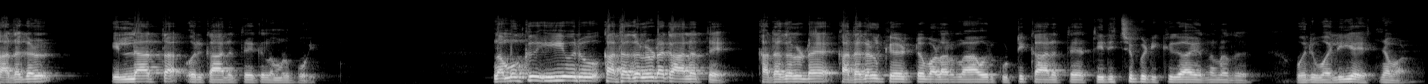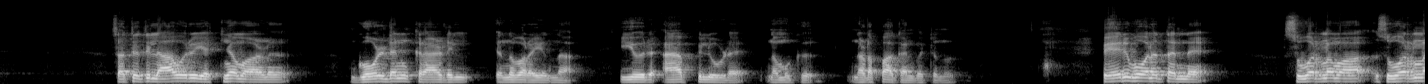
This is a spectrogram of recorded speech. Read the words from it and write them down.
കഥകൾ ഇല്ലാത്ത ഒരു കാലത്തേക്ക് നമ്മൾ പോയി. നമുക്ക് ഈ ഒരു കഥകളുടെ കാലത്തെ കഥകളുടെ കഥകൾ കേട്ട് വളർന്ന ആ ഒരു കുട്ടിക്കാലത്തെ തിരിച്ചു പിടിക്കുക എന്നുള്ളത് ഒരു വലിയ യജ്ഞമാണ്. സത്യത്തിൽ ആ ഒരു യജ്ഞമാണ് ഗോൾഡൻ ക്രാഡിൽ എന്ന് പറയുന്ന ഈ ഒരു ആപ്പിലൂടെ നമുക്ക് നടപ്പാക്കാൻ പറ്റുന്നത്. പേര് പോലെ തന്നെ സുവർണമാ സുവർണ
